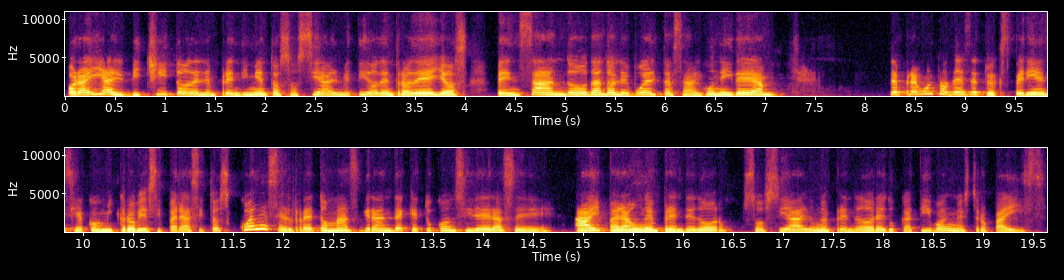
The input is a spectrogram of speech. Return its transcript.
por ahí al bichito del emprendimiento social metido dentro de ellos, pensando, dándole vueltas a alguna idea. Te pregunto desde tu experiencia con microbios y parásitos, ¿cuál es el reto más grande que tú consideras eh, hay para un emprendedor social, un emprendedor educativo en nuestro país?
